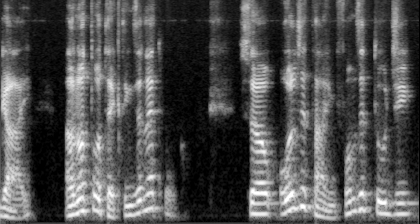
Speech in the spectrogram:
guy are not protecting the network? So all the time, from the 2G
